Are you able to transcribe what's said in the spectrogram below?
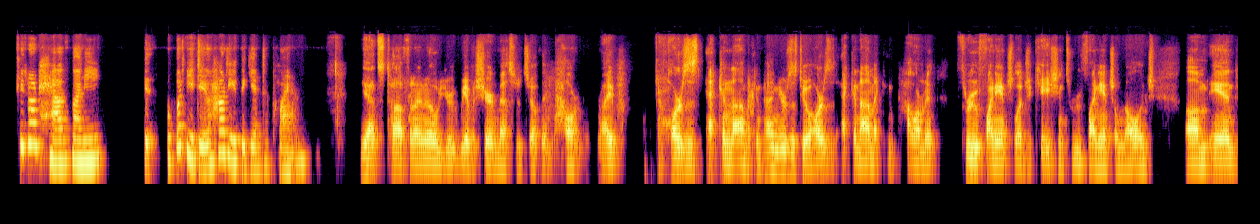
If you don't have money, it, what do you do? How do you begin to plan? Yeah, it's tough. And I know you're, we have a shared message of empowerment, right? Ours is economic and yours is too. Ours is economic empowerment through financial education, through financial knowledge. Um, and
